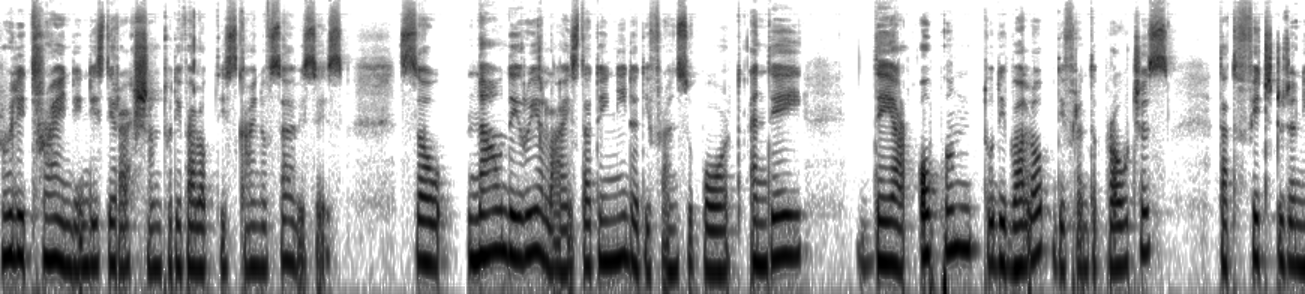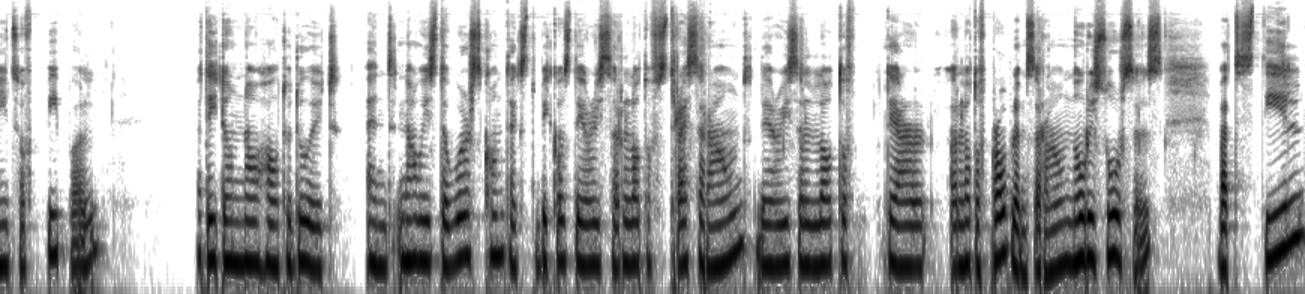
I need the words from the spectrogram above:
really trained in this direction to develop this kind of services. So now they realize that they need a different support and they they are open to develop different approaches that fit to the needs of people, but they don't know how to do it. And now is the worst context because there is a lot of stress around, there is a lot of there are a lot of problems around, no resources, but still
